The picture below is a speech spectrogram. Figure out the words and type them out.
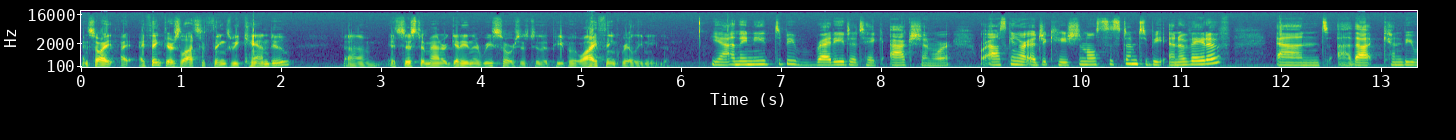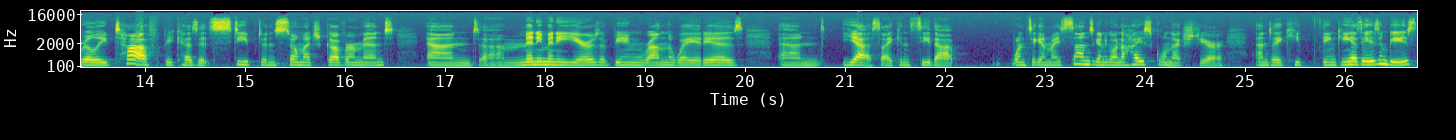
and so I, I think there's lots of things we can do. Um, it's just a matter of getting the resources to the people who I think really need them. Yeah, and they need to be ready to take action. We're, we're asking our educational system to be innovative, and uh, that can be really tough because it's steeped in so much government and um, many, many years of being run the way it is. And yes, I can see that. Once again, my son's going to go into high school next year, and I keep thinking he has A's and B's,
